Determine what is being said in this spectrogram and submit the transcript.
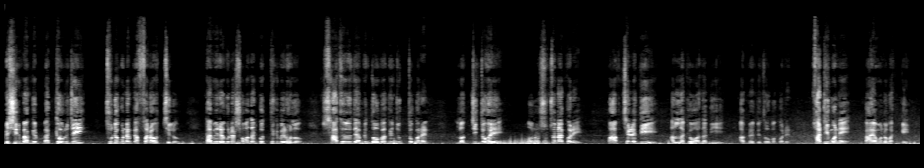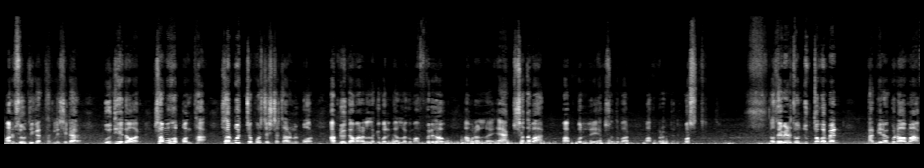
বেশিরভাগের ব্যাখ্যা অনুযায়ী ছোট গুনার কাফারা হচ্ছিল। কাবিরা গুনার সমাধান থেকে বের হলো? সাথে যদি আপনি তৌবাকে যুক্ত করেন, লজ্জিত হয়ে অনুসূচনা করে, পাপ ছেড়ে দিয়ে, আল্লাহকে ওয়াদা দিয়ে আপনি যদি তৌবা করেন। খাঁটি মনে কায়ামন বাক্যে মানুষের অধিকার থাকলে সেটা বুঝিয়ে দেওয়ার সমূহ পন্থা, সর্বোচ্চ প্রচেষ্টা চালানোর পর আপনি যদি আমার আল্লাহকে বলেন যে, আল্লাহকে মাফ করে দাও আমার আল্লাহ একশতবার পাপ করলে একশতবার মাফ করার জন্য প্রস্তুত। অতএব এটা যখন যুক্ত করবেন, কাবিরা গুণাও মাফ।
